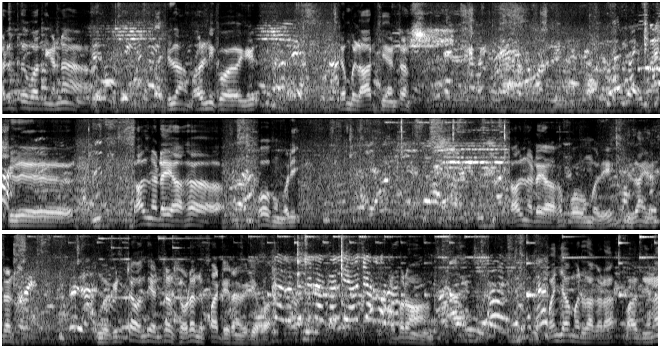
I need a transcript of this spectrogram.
அடுத்து பார்த்திங்கன்னா இதுதான் பழனி கோயில் டெம்பிள் ஆர்ச்சி என்ட்ரன்ஸ் இது கால்நடையாக போகும் வழி. கால்நடையாக போகும் வழி இதுதான் என்ட்ரன்ஸ் உங்கள் கிட்ட வந்து என்ட்ரன்ஸோடு நிப்பாட்டிடுறேன் வீடியோவை அப்புறம் பஞ்சாமிரதா கடை. பார்த்தீங்கன்னா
